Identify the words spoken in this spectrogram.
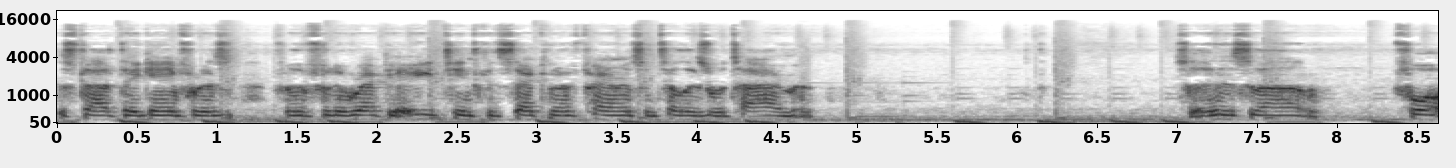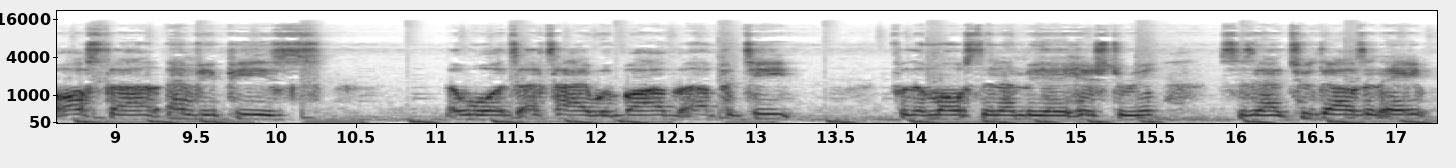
to start that game for his for, for the record 18th consecutive appearance until his retirement. So his uh, four All Star MVPs awards are tied with Bob uh, Pettit for the most in NBA history. This is at 2008.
